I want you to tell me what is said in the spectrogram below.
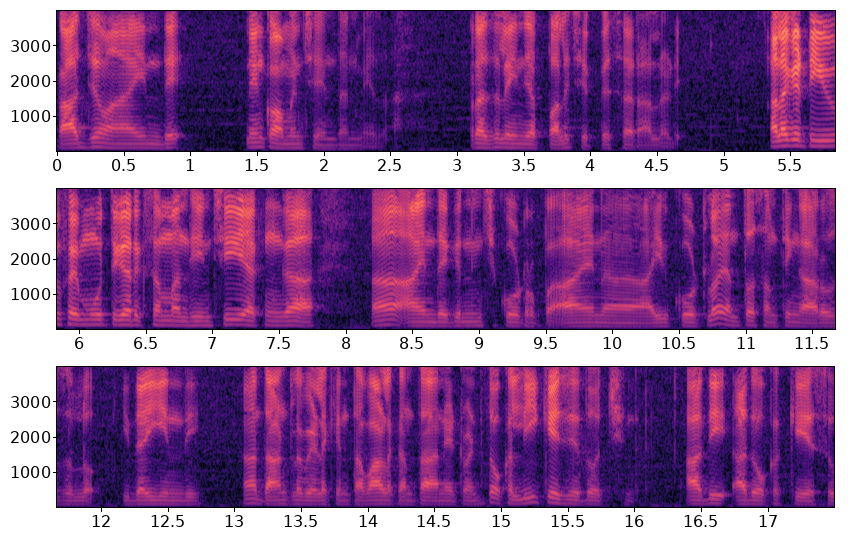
రాజ్యం ఆయిందే నేను కామెంట్ చేయను దాని మీద. ప్రజలు ఏం చెప్పాలో చెప్పేశారు ఆల్రెడీ. అలాగే టీవీ ఫైవ్ మూర్తి గారికి సంబంధించి ఏకంగా ఆయన దగ్గర నుంచి కోటి రూపాయ ఆయన ఐదు కోట్లో ఎంతో సంథింగ్ ఆ రోజుల్లో ఇది అయ్యింది దాంట్లో దాంట్లో వీళ్ళకింత వాళ్ళకంత అనేటువంటిది ఒక లీకేజ్ ఏదో వచ్చింది. అది అది ఒక కేసు.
